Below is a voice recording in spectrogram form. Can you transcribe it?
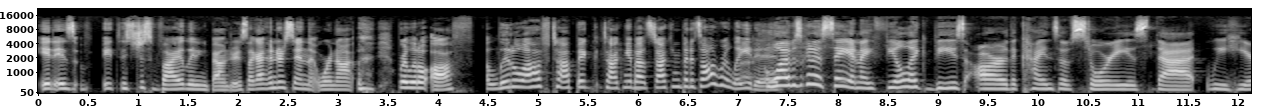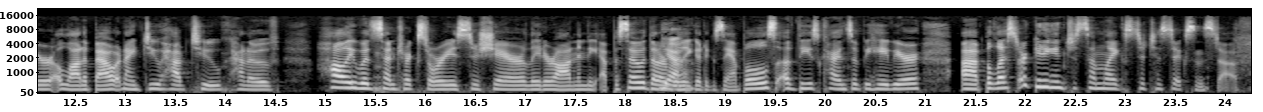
it is, it- it's just violating boundaries. Like I understand that we're not, we're a little off, a little off topic talking about stalking, but it's all related. Well, I was to say, and I feel like these are the kinds of stories that we hear a lot about. And I do have two kind of Hollywood centric stories to share later on in the episode that are Yeah. really good examples of these kinds of behavior. Uh, but let's start getting into some like statistics and stuff.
